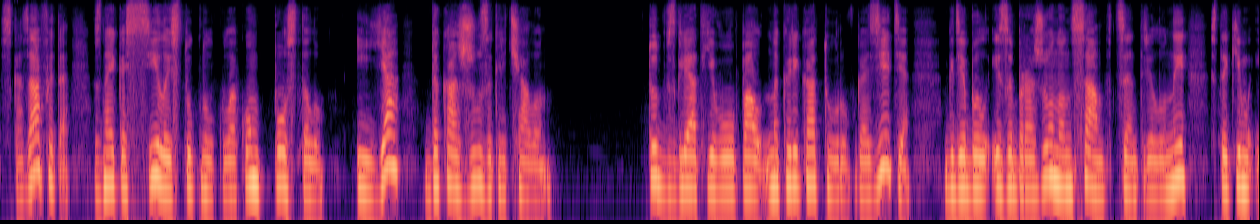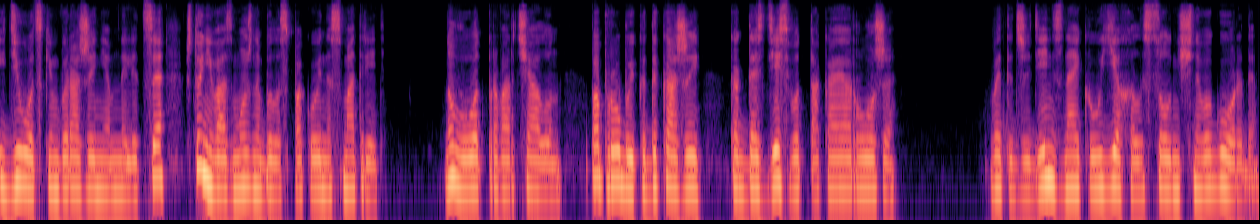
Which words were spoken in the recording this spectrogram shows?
Сказав это, Знайка с силой стукнул кулаком по столу. «И я докажу!» — закричал он. Тут взгляд его упал на карикатуру в газете, где был изображен он сам в центре Луны с таким идиотским выражением на лице, что невозможно было спокойно смотреть. «Ну вот», — проворчал он, — «попробуй-ка докажи, когда здесь вот такая рожа». В этот же день Знайка уехал из солнечного города.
